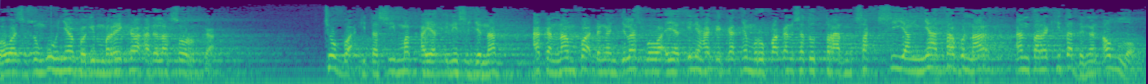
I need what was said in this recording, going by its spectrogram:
bahwa sesungguhnya bagi mereka adalah surga. Coba kita simak ayat ini sejenak akan nampak dengan jelas bahwa ayat ini hakikatnya merupakan satu transaksi yang nyata benar antara kita dengan Allah.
